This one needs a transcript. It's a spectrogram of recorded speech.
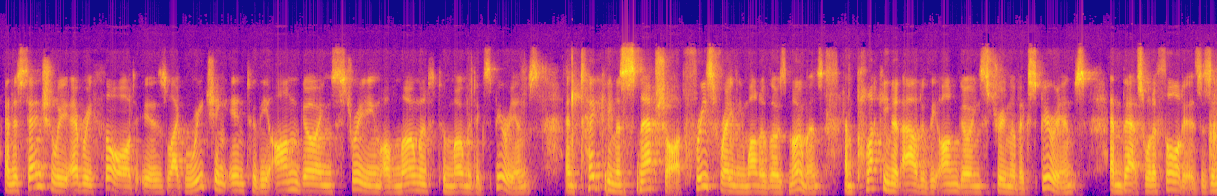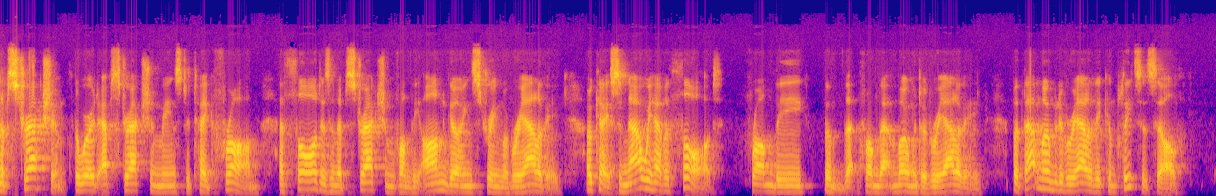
And essentially, every thought is like reaching into the ongoing stream of moment to moment experience and taking a snapshot, freeze framing one of those moments, and plucking it out of the ongoing stream of experience. And that's what a thought is. It's an abstraction. The word abstraction means to take from. A thought is an abstraction from the ongoing stream of reality. Okay, so now we have a thought from, the, the, from that moment of reality. But that moment of reality completes itself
